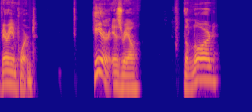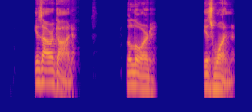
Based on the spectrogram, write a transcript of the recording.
very important. Hear Israel the Lord is our God. The Lord is one.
